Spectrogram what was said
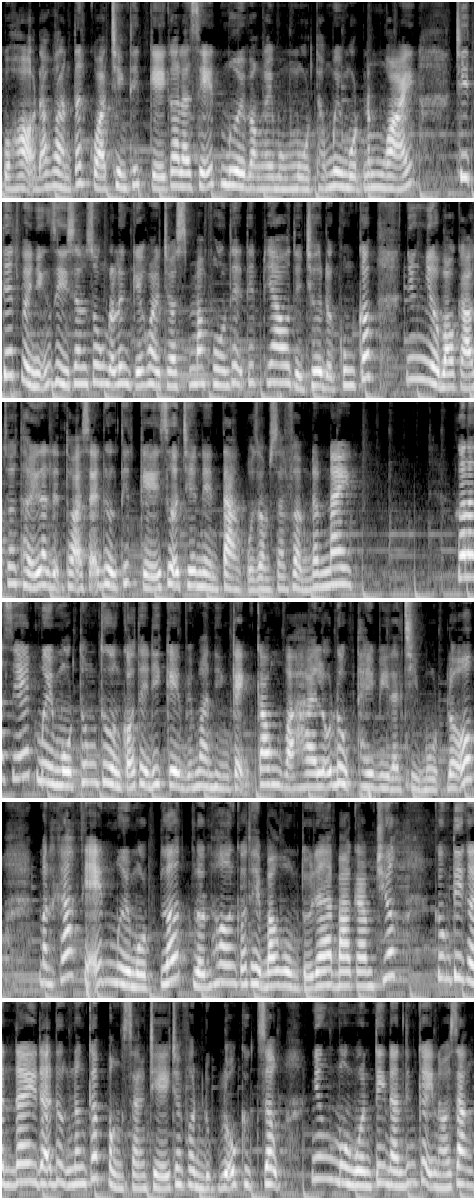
của họ đã hoàn tất quá trình thiết kế Galaxy S10 vào ngày 1 tháng 11 năm ngoái. Chi tiết về những gì Samsung đã lên kế hoạch cho smartphone thế tiếp theo thì chưa được cung cấp, nhưng nhiều báo cáo cho thấy là điện thoại sẽ được thiết kế dựa trên nền tảng của dòng sản phẩm năm nay. Galaxy S11 thông thường có thể đi kèm với màn hình cạnh cong và hai lỗ đục thay vì là chỉ một lỗ. Mặt khác thì S11 Plus lớn hơn có thể bao gồm tối đa 3 cam trước. Công ty gần đây đã được nâng cấp bằng sáng chế cho phần đục lỗ cực rộng, nhưng một nguồn tin đáng tin cậy nói rằng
